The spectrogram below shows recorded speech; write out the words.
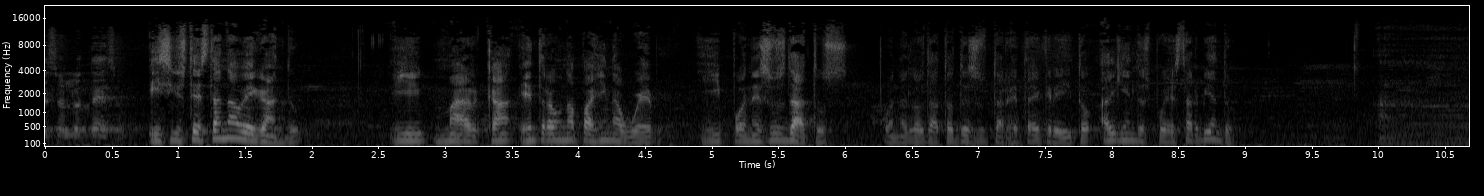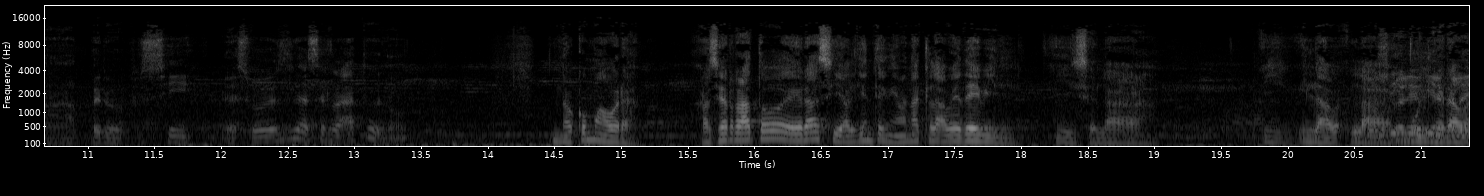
eso es lo teso. Y si usted está navegando y marca, entra a una página web y pone sus datos, pone los datos de su tarjeta de crédito, alguien los puede estar viendo. Ah, pero pues, sí, eso es de hace rato, ¿no? No como ahora. Hace rato era si alguien tenía una clave débil y se la y, y la, la vulneraban.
